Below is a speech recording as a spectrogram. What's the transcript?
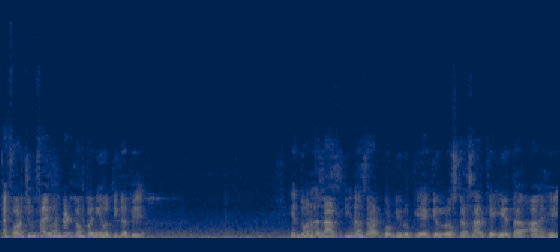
त्या फॉर्च्यून फाईव्ह हंड्रेड कंपनी होती का ते? हे दोन हजार तीन हजार कोटी रुपये किर्लोस्कर सारखे येत आहे.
